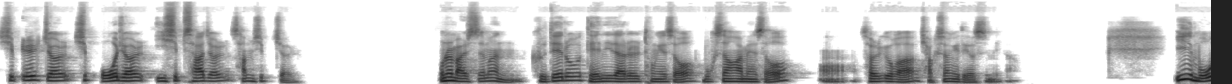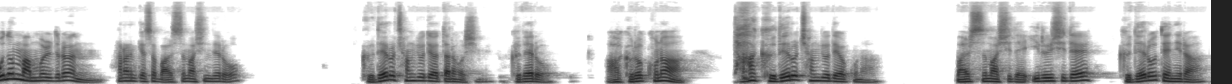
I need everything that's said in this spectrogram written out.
11절, 15절, 24절, 30절. 오늘 말씀은 그대로 되니라를 통해서 묵상하면서 어, 설교가 작성이 되었습니다. 이 모든 만물들은 하나님께서 말씀하신 대로 그대로 창조되었다는 것입니다. 그대로. 아, 그렇구나. 다 그대로 창조되었구나. 말씀하시되 이르시되 그대로 되니라.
